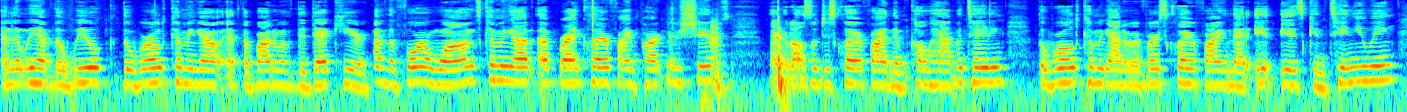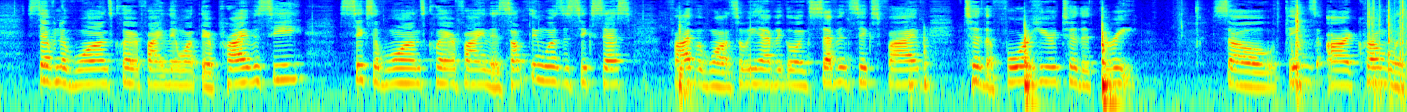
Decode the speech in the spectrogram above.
And then we have the wheel, the world coming out at the bottom of the deck here. We have the four of wands coming out upright, clarifying partnerships. That could also just clarify them cohabitating. The world coming out in reverse, clarifying that it is continuing. Seven of wands, clarifying they want their privacy. Six of wands, clarifying that something was a success. Five of wands. So we have it going seven, six, five to the four here to the three. So things are crumbling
